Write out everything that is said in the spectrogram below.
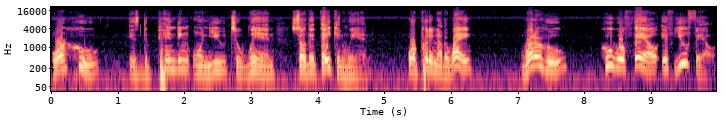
or who is depending on you to win so that they can win? Or put another way, what or who who will fail if you fail?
